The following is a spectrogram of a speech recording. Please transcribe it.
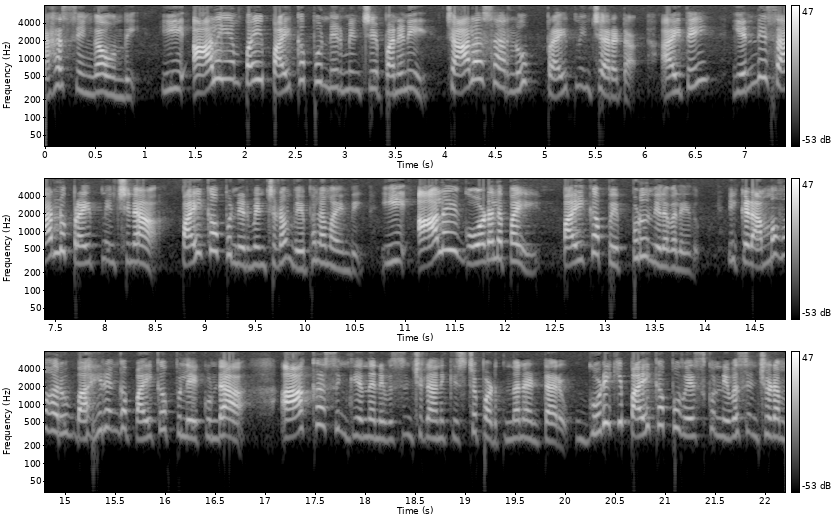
రహస్యంగా ఉంది. ఈ ఆలయంపై పైకప్పు నిర్మించే పనిని చాలాసార్లు ప్రయత్నించారట. అయితే ఎన్నిసార్లు ప్రయత్నించినా పైకప్పు నిర్మించడం విఫలమైంది. ఈ ఆలయ గోడలపై పైకప్పు ఎప్పుడూ నిలవలేదు. ఇక్కడ అమ్మవారు బహిరంగ పైకప్పు లేకుండా ఆకాశం కింద నివసించడానికి ఇష్టపడుతుందని అంటారు. గుడికి పైకప్పు వేసుకుని నివసించడం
